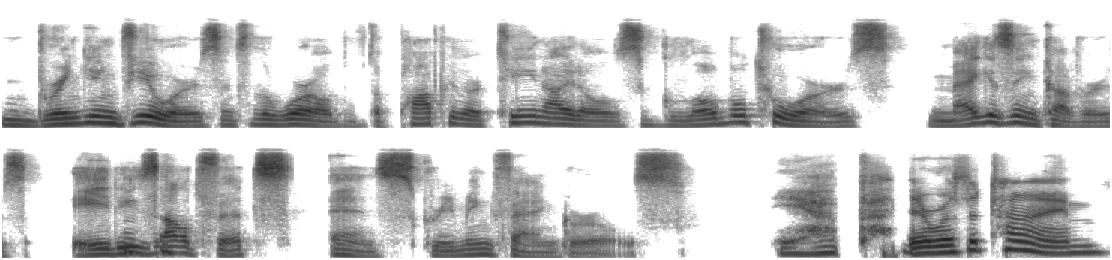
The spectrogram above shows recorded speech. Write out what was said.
bringing viewers into the world of the popular teen idols, global tours, magazine covers, 80s outfits, and screaming fangirls. Yep, there was a time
